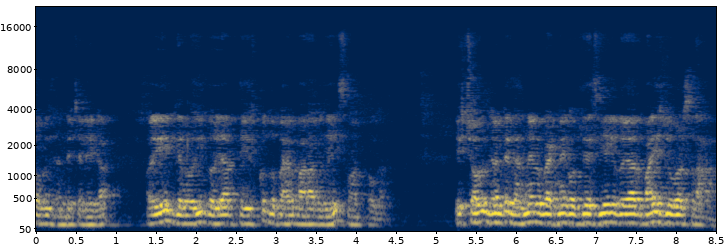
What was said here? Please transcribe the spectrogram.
24 घंटे चलेगा, और एक जनवरी 2023 को दोपहर 12 बजे ही समाप्त होगा। इस 24 घंटे धरने में बैठने का उद्देश्य ये कि 2022 जो वर्ष रहा,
